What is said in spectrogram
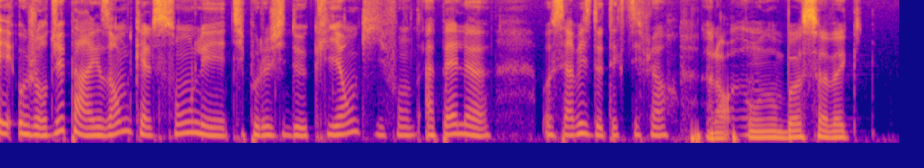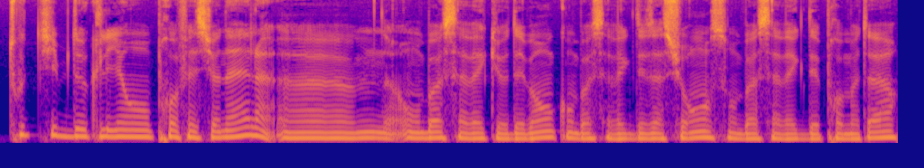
Et aujourd'hui, par exemple, quelles sont les typologies de clients qui font appel au service de Textiflore? Alors, on bosse avec tout type de clients professionnels. on bosse avec des banques, on bosse avec des assurances, on bosse avec des promoteurs,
